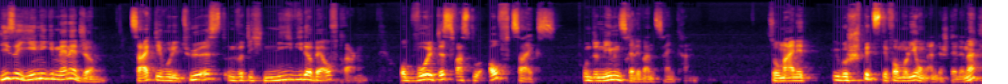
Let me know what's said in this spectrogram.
Dieserjenige Manager zeigt dir, wo die Tür ist und wird dich nie wieder beauftragen. Obwohl das, was du aufzeigst, unternehmensrelevant sein kann. So meine überspitzte Formulierung an der Stelle. Ne?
